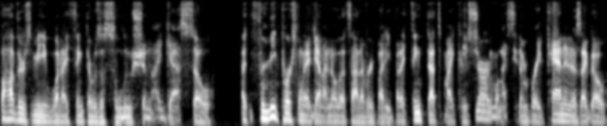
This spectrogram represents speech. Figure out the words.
bothers me when I think there was a solution, I guess. So uh, for me personally, again, I know that's not everybody, but I think that's my concern Sure. when I see them break canon as I go,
